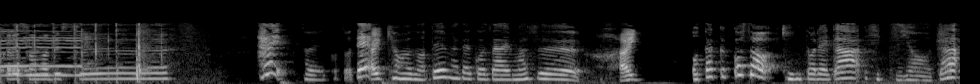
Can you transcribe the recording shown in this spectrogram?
疲れ様です。はい、ということで、はい今日のテーマでございます。はい。オタクこそ筋トレが必要だ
